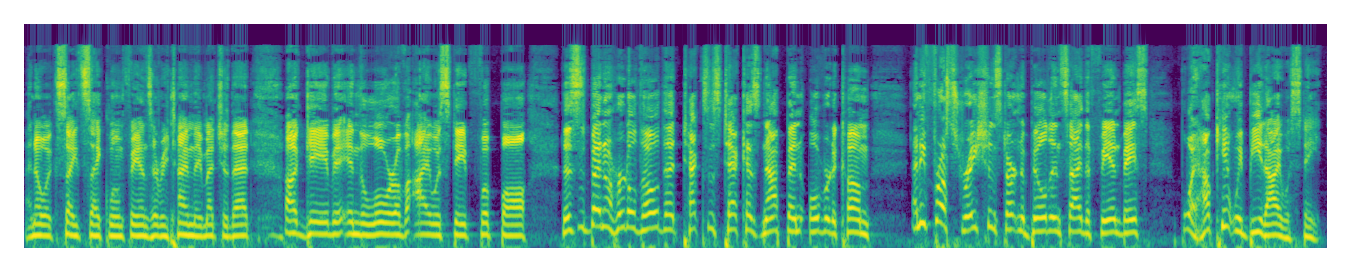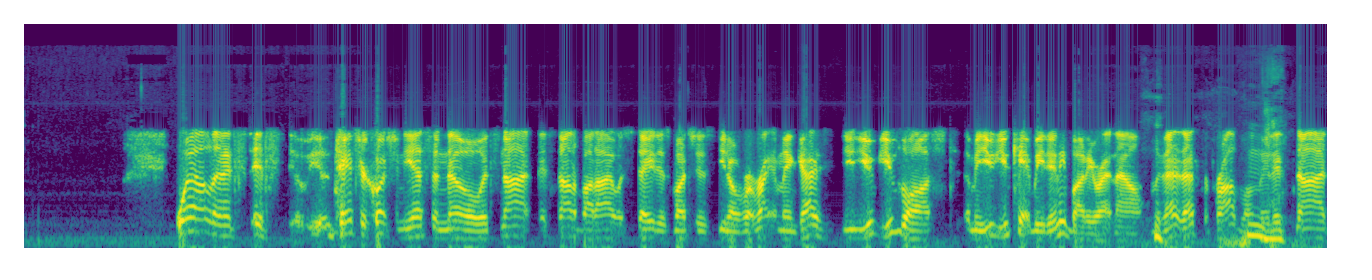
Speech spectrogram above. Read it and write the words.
I know excites Cyclone fans every time they mention that uh, game in the lore of Iowa State football. This has been a hurdle, though, that Texas Tech has not been over to come. Any frustration starting to build inside the fan base? Boy, how can't we beat Iowa State? Well, and it's it's to answer your question, yes and no. It's not it's not about Iowa State as much as you know. Right? I mean, guys, you, you you've lost. I mean, you you can't beat anybody right now. I mean, that, that's the problem. and it's not.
